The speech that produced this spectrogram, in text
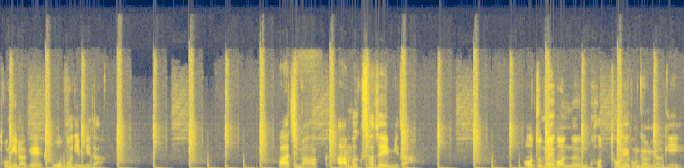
동일하게 5분입니다. 마지막 암흑 사제입니다. 어둠에 걷는 고통의 공격력이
